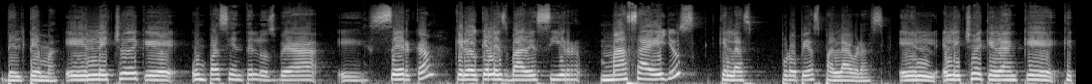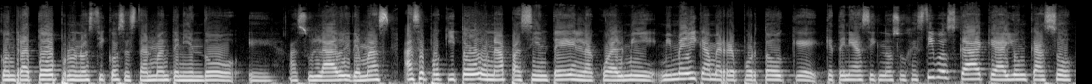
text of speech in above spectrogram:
del tema. El hecho de que un paciente los vea eh, cerca, creo que les va a decir más a ellos que las propias palabras. El, el hecho de que vean que, que, contra todo pronóstico se están manteniendo eh, a su lado y demás. Hace poquito una paciente en la cual mi, mi médica me reportó que, que, tenía signos sugestivos. Cada que hay un caso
